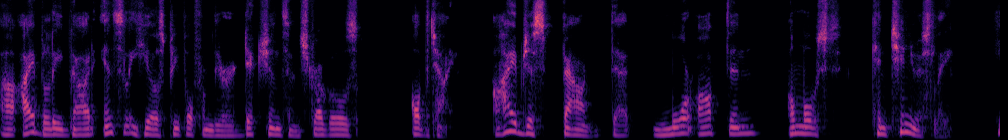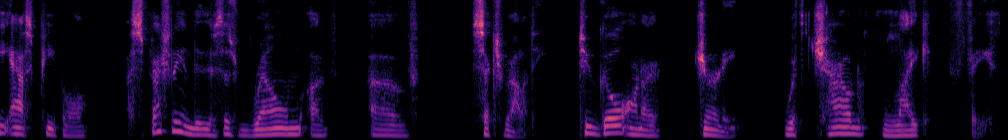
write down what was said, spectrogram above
Uh, I believe God instantly heals people from their addictions and struggles all the time. I've just found that more often, almost continuously, he asks people, especially in this, this realm of, of sexuality, to go on a journey with childlike faith.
